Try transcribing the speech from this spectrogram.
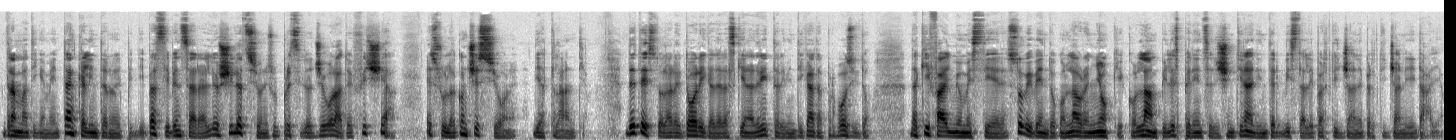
drammaticamente anche all'interno del PD. Basti pensare alle oscillazioni sul prestito agevolato FCA e sulla concessione di Atlantia. Detesto la retorica della schiena dritta rivendicata a proposito da chi fa il mio mestiere. Sto vivendo con Laura Gnocchi e con Lampi l'esperienza di centinaia di interviste alle partigiane e partigiani d'Italia.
